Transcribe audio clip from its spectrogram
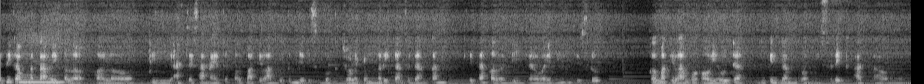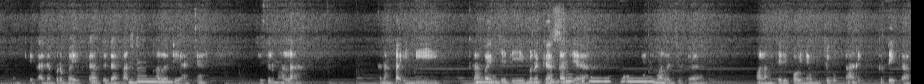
ketika hmm. mengetahui kalau kalau di Aceh sana itu kalau mati lampu itu menjadi sebuah gejolak yang mengerikan sedangkan kita kalau di Jawa ini justru kalau mati lampu oh ya udah mungkin gangguan listrik atau mungkin ada perbaikan sedangkan hmm. kalau di Aceh justru malah kenapa ini kenapa hmm. ini jadi menegangkan ya itu malah juga malah menjadi poin yang cukup menarik ketika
